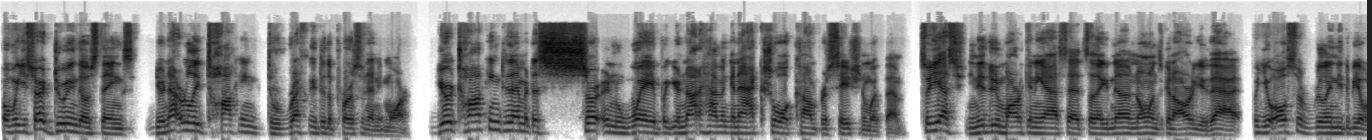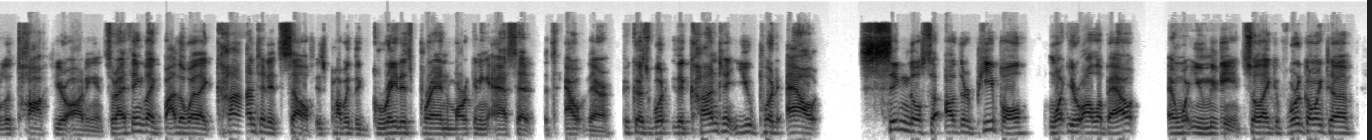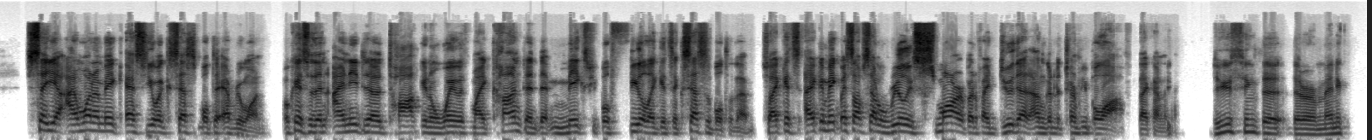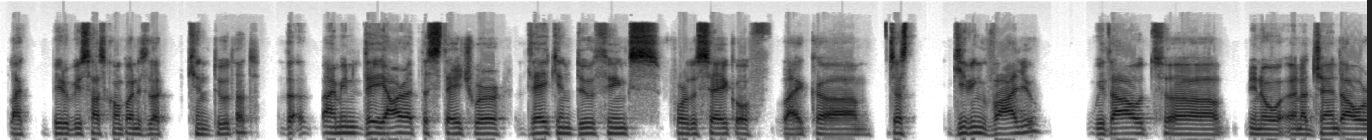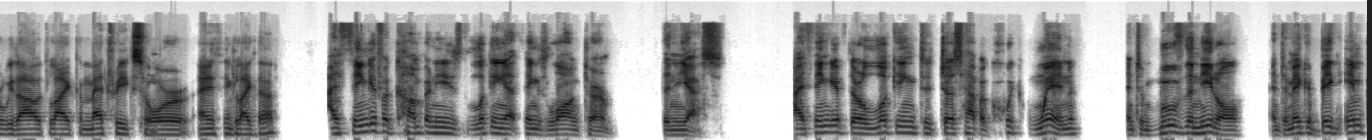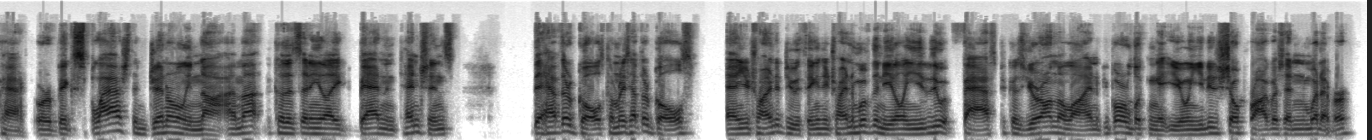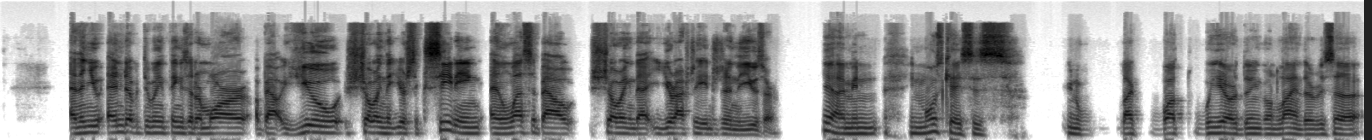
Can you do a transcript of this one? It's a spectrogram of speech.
but when you start doing those things, you're not really talking directly to the person anymore. You're talking to them in a certain way, but you're not having an actual conversation with them. So yes, you need to do marketing assets. I think no, no one's going to argue that, but you also really need to be able to talk to your audience. So I think like, by the way, like content itself is probably the greatest brand marketing asset that's out there because what the content you put out signals to other people what you're all about and what you mean. So like if we're going to say, yeah, I want to make SEO accessible to everyone. Okay, so then I need to talk in a way with my content that makes people feel like it's accessible to them. So I can I can make myself sound really smart, but if I do that, I'm going to turn people off. That kind of thing. Do you think that there are many like B2B SaaS companies that can do that? The, I mean, they are at the stage where they can do things for the sake of like um, just giving value without uh, you know an agenda or without like metrics or anything like that? I think if a company is looking at things long term then yes. I think if they're looking to just have a quick win and to move the needle and to make a big impact or a big splash then generally not. I'm not because it's any like bad intentions. They have their goals companies have their goals and you're trying to do things and you're trying to move the needle and you need to do it fast because you're on the line and people are looking at you and you need to show progress and whatever and then you end up doing things that are more about you showing that you're succeeding and less about showing that you're actually interested in the user. Yeah i mean in most cases you know like what we are doing online there is a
